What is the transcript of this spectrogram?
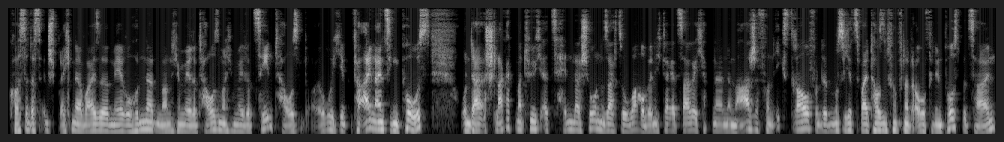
kostet das entsprechenderweise mehrere hundert, manchmal mehrere tausend, manchmal mehrere zehntausend Euro je, für einen einzigen Post. Und da schlackert man natürlich als Händler schon und sagt so, wow, wenn ich da jetzt sage, ich habe eine, eine Marge von X drauf und dann muss ich jetzt 2500 Euro für den Post bezahlen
